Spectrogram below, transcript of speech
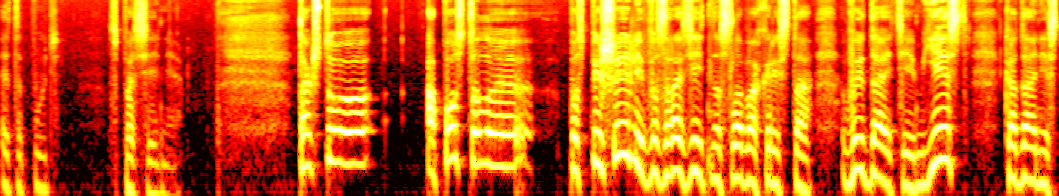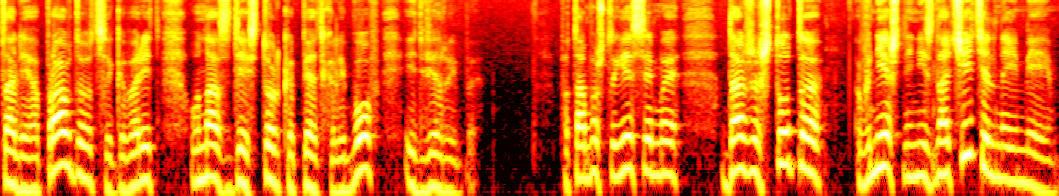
Это путь спасения. Так что апостолы поспешили возразить на слова Христа «Вы дайте им есть», когда они стали оправдываться и говорить «У нас здесь только пять хлебов и две рыбы». Потому что если мы даже что-то внешне незначительно имеем,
